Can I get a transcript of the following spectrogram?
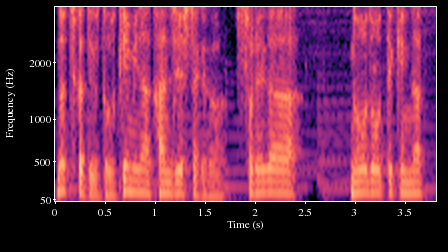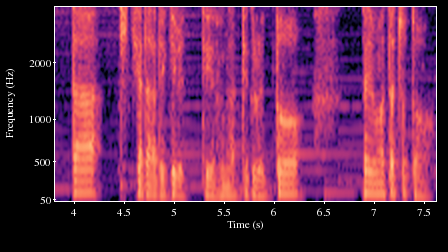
どっちかというと受け身な感じでしたけど、それが能動的になった聞き方ができるっていうふうになってくると、だいぶまたちょっと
